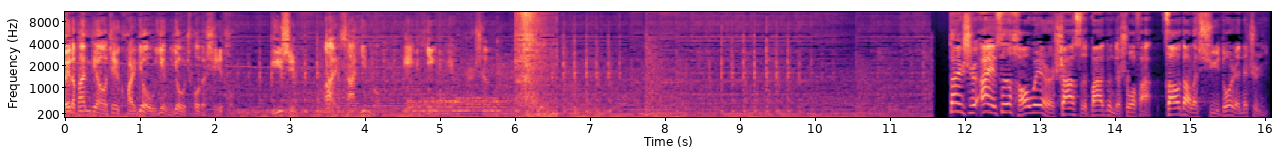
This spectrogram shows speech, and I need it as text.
为了搬掉这块又硬又臭的石头，于是暗杀阴谋便应运而生。但是艾森豪威尔杀死巴顿的说法遭到了许多人的质疑。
